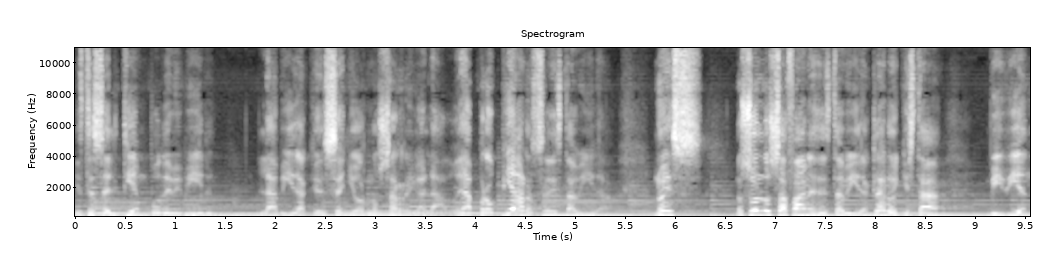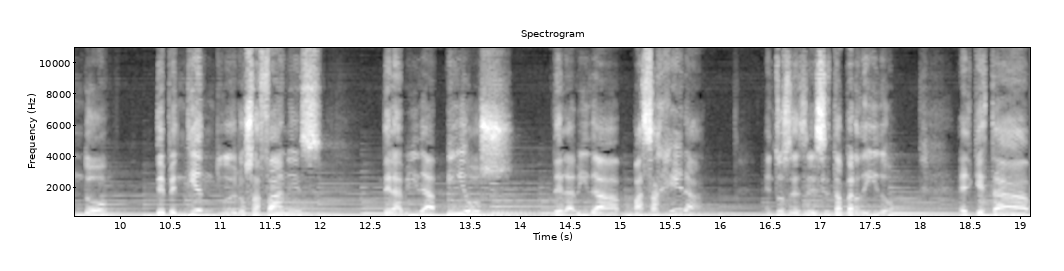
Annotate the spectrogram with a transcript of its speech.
este es el tiempo de vivir la vida que el Señor nos ha regalado, de apropiarse de esta vida. No, es, no son los afanes de esta vida. Claro, el que está viviendo dependiendo de los afanes de la vida bios, de la vida pasajera, entonces ese está perdido. El que está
